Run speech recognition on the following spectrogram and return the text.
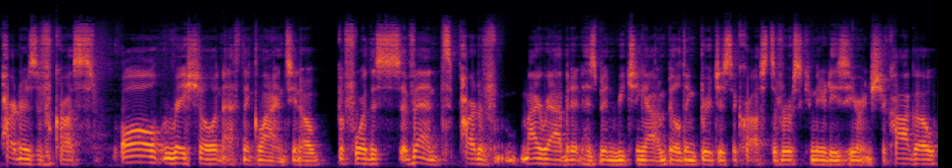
partners across all racial and ethnic lines. You know, before this event, part of my rabbinate has been reaching out and building bridges across diverse communities here in Chicago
